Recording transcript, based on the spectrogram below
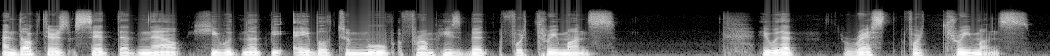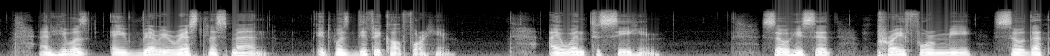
And doctors said that now he would not be able to move from his bed for three months. He would have rest for three months. And he was a very restless man. It was difficult for him. I went to see him. So he said, Pray for me so that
